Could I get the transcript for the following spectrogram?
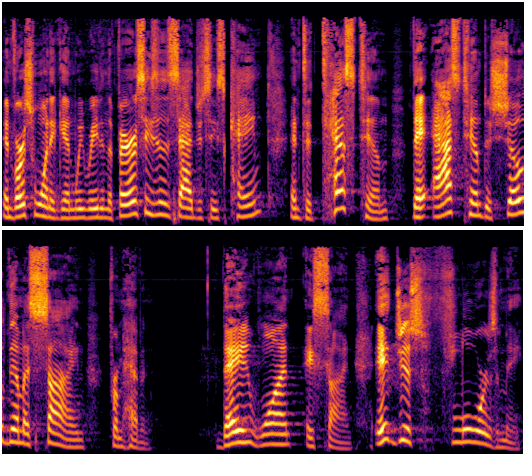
In verse 1 again, we read, And the Pharisees and the Sadducees came, and to test him, they asked him to show them a sign from heaven. They want a sign. It just floors me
